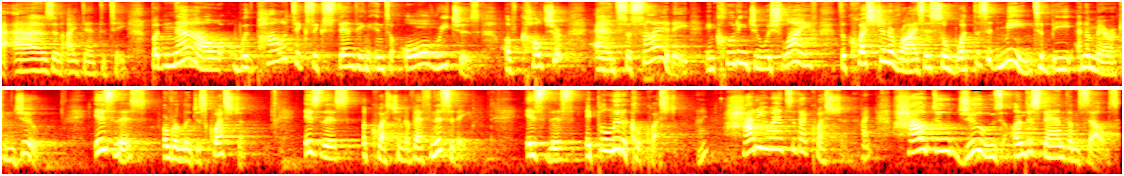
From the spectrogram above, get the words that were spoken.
as an identity. But now, with politics extending into all reaches of culture and society, including Jewish life, the question arises so, what does it mean to be an American Jew? Is this a religious question? Is this a question of ethnicity? Is this a political question? Right? How do you answer that question? Right? How do Jews understand themselves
